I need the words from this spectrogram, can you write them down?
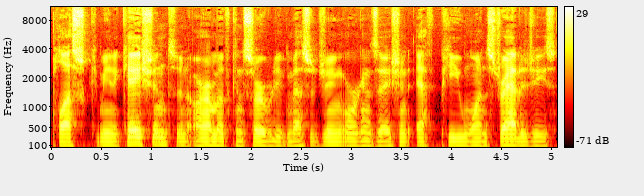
Plus Communications, an arm of conservative messaging organization FP1 Strategies.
